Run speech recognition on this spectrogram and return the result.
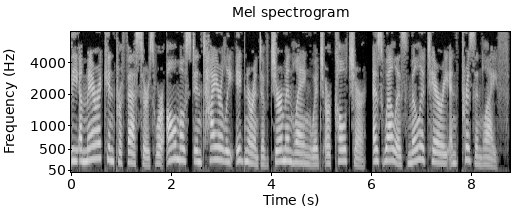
The American professors were almost entirely ignorant of German language or culture, as well as military and prison life.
